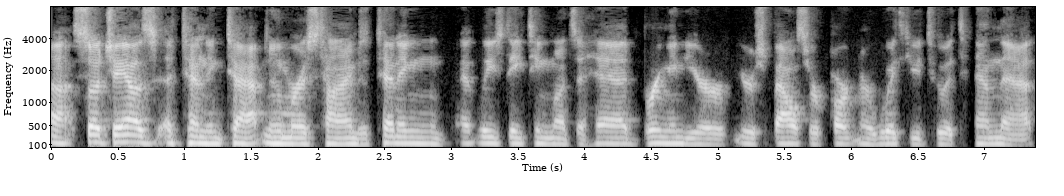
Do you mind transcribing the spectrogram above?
uh, such as attending TAP numerous times, attending at least 18 months ahead, bringing your, your spouse or partner with you to attend that,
